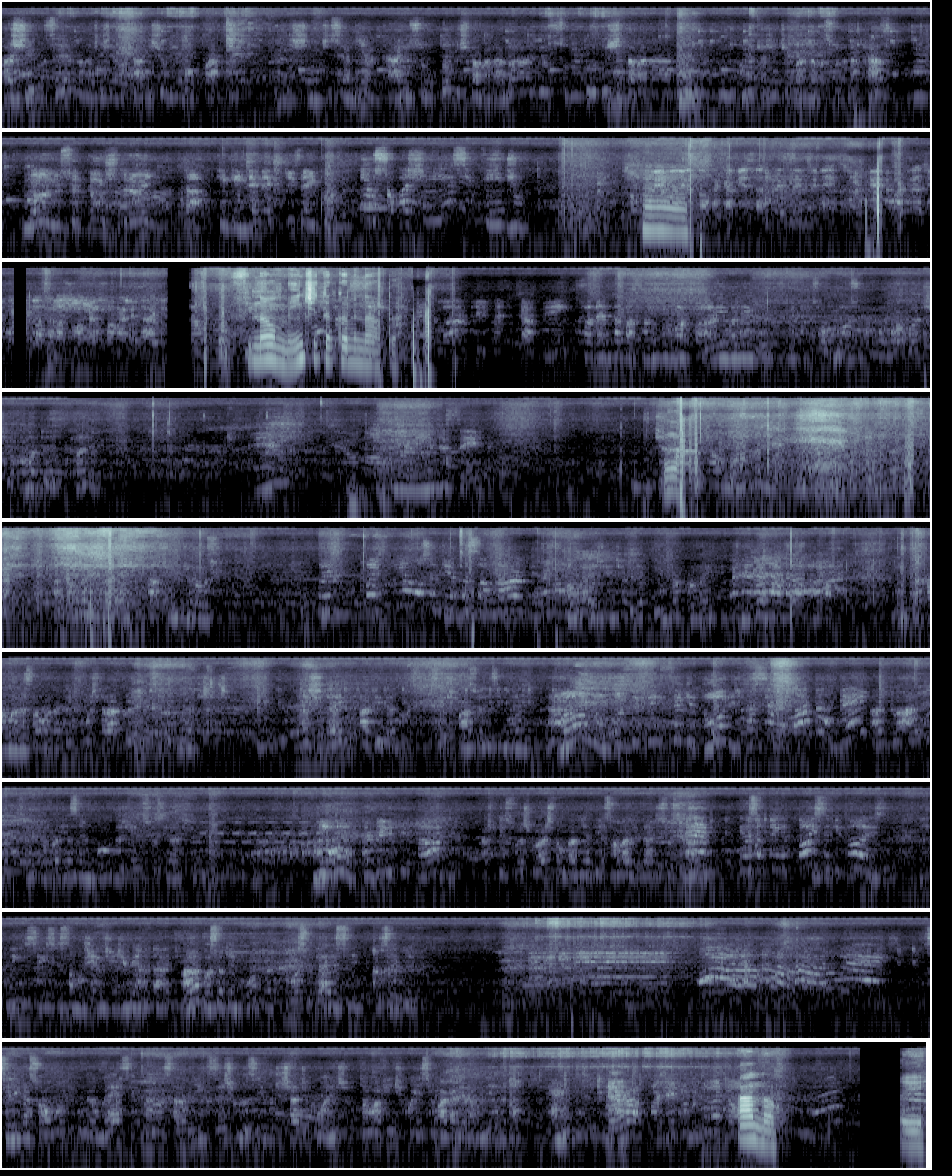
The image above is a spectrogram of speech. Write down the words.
Achei você, dona Tigela. Tá, deixa eu ver. Opa. Gente, isso é a minha cara. Eu sou todo estabanado. Ah, eu sou todo estabanado. Como é que a gente guarda a vassoura da casa? Mano, isso é tão estranho. Tá, o que, que a internet diz aí, Panda? Eu só achei esse vídeo. Hum. Finalmente tá caminhada. É claro que ele vai ficar bem. Só deve estar passando por uma fase. Aí, maneiro. Eu fiz o almoço, como logo antes que eu coma tudo. Valeu. Viu? É o nosso maninho de sempre. Tchau. Almoço. Tá cheio de doce. Mas, mas e a nossa dieta saudável? Não é, gente. A vida é curta. Aproveitem. Muita calma nessa hora. Tem que mostrar para os meus seguidores. Hashtag a vida é doce. Se é fácil, eles entendem. Mano, você tem seguidores. Você celular também? Ah, claro. Eu não sei o que eu faria sem um pouco das redes sociais. Bom, é verificado. As pessoas gostam da minha personalidade social. É, eu só tenho dois seguidores. E nem sei se são gente de verdade. Ah, você tem conta? Considere-se seguido. Se liga só, um amigo meu, Messi, vai lançar um mix exclusivo de chá de cores. Estão a fim de conhecer uma galera maneira? É, a gente é muito legal. Ah, não. Aí.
